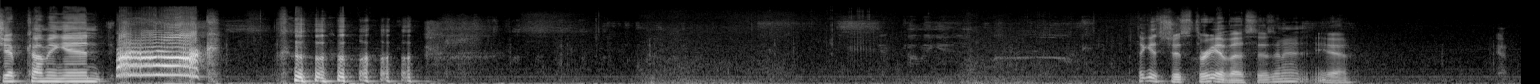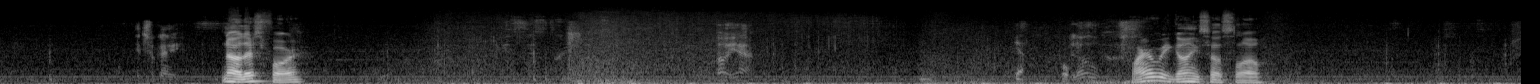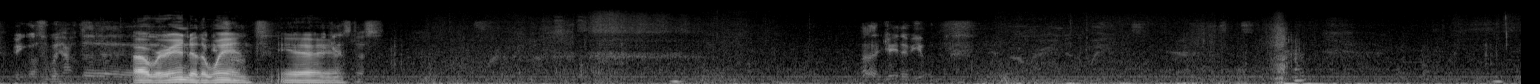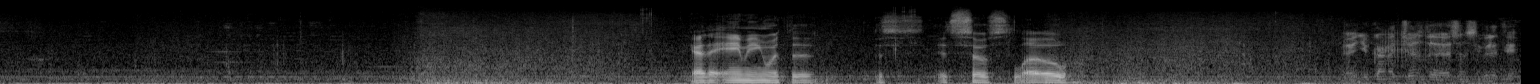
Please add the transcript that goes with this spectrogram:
Ship coming in. Bark! I think it's just three of us, isn't it? Yeah. It's okay. No, there's four. Oh yeah. Yeah. Cool. Why are we going so slow? Because we have the. Oh, we're into the wind. Yeah, yeah. Us. Well, enjoy the view. Yeah, the aiming with the this it's so slow. Uh, you can adjust the sensibility.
